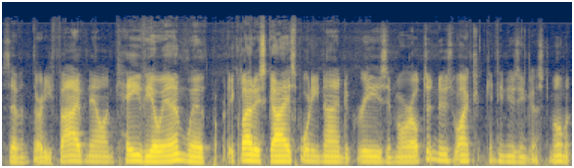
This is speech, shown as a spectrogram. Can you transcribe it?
735 now on KVOM with partly cloudy skies, 49 degrees in Morrilton. Newswatch continues in just a moment.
